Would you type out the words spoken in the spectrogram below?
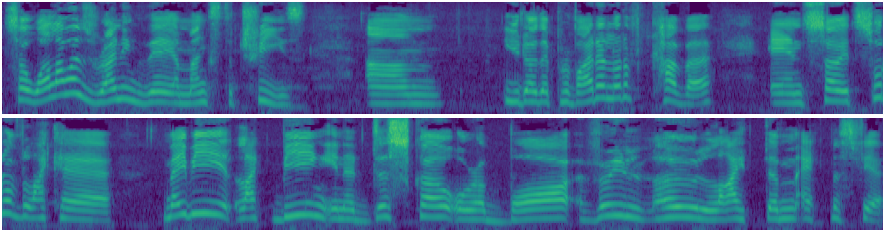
So while I was running there amongst the trees, um, you know, they provide a lot of cover, and so it's sort of like a maybe like being in a disco or a bar, a very low light, dim atmosphere,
